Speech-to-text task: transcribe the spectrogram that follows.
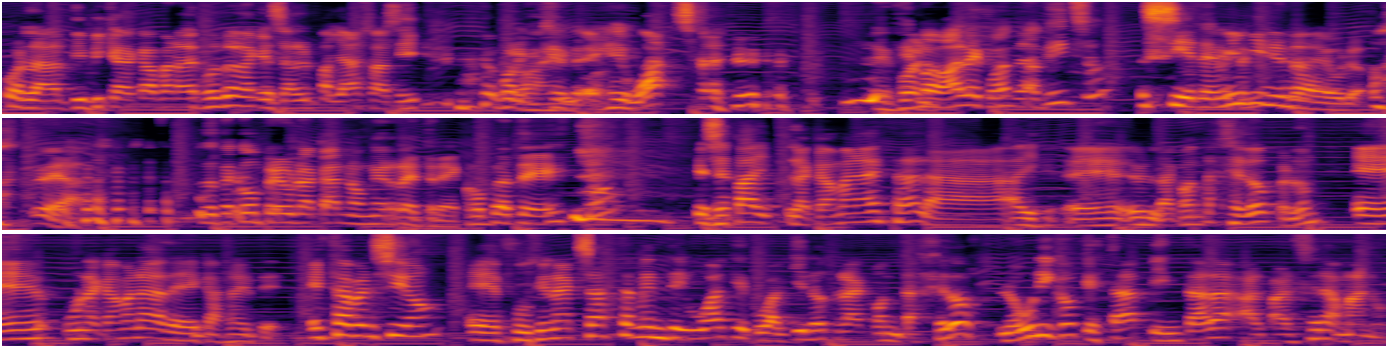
por la típica cámara de foto en la que sale el payaso así. Porque Ay, es igual. Encima, Bueno. ¿vale? ¿Cuánto has dicho? 7.500 euros. Vea, no te compres una Canon R3, cómprate esto. Que sepáis, la cámara esta, la, eh, la Contax G2, perdón, es una cámara de carrete. Esta versión eh, funciona exactamente igual que cualquier otra Contax G2, lo único que está pintada al parecer a mano.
